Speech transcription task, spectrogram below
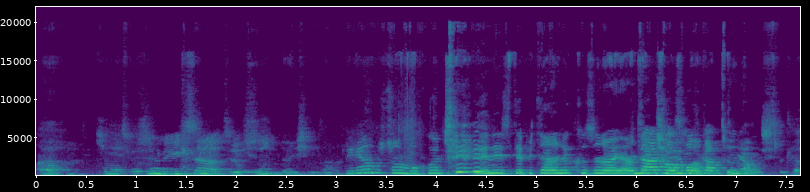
Ah, Kim atıyor? Şimdi ilk sen atıyorsun. Ben. Biliyor musun bugün denizde bir tane kızın Bir ayağına tane battı. attım yanlışlıkla.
